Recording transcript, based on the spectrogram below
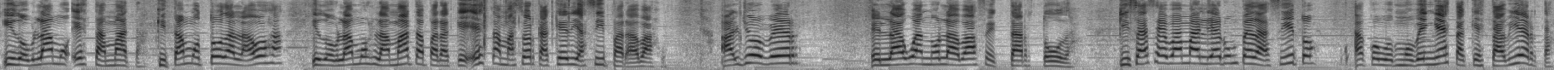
y doblamos esta mata, quitamos toda la hoja y doblamos la mata para que esta mazorca quede así para abajo. Al llover, el agua no la va a afectar toda. Quizás se va a malear un pedacito, como ven esta que está abierta,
